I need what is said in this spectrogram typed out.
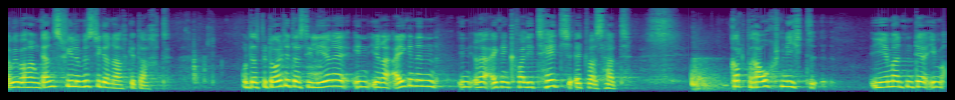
Darüber haben ganz viele Mystiker nachgedacht. Und das bedeutet, dass die Lehre in ihrer eigenen, in ihrer eigenen Qualität etwas hat. Gott braucht nicht jemanden, der ihm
